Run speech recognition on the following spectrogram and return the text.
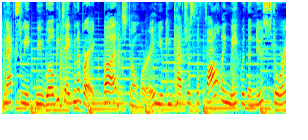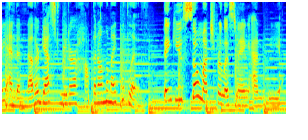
Next week, we will be taking a break, but don't worry, you can catch us the following week with a new story and another guest reader hopping on the mic with Liv. Thank you so much for listening, and we,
